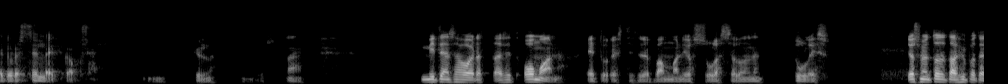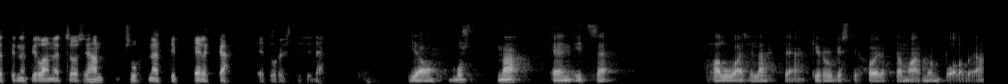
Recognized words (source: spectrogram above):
eturistisen leikkaukseen. Mm, kyllä, just näin. Miten sä hoidattaisit oman eturistisen vamman, jos sulle sellainen tulisi? Jos me nyt otetaan hypoteettinen tilanne, että se olisi ihan suht nätti pelkkä eturistiside. Joo, must, mä en itse haluaisi lähteä kirurgisesti hoidattamaan mun polvea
